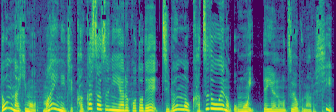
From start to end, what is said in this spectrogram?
どんな日も毎日欠かさずにやることで自分の活動への思いっていうのも強くなるし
